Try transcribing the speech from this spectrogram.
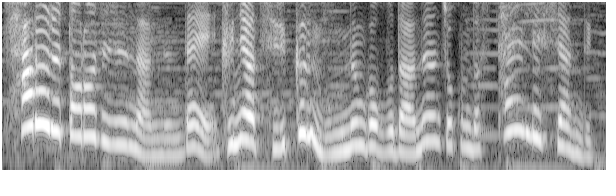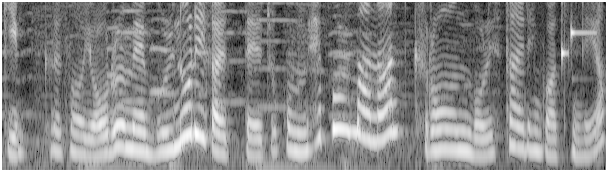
차르르 떨어지지는 않는데 그냥 질끈 묶는 것보다는 조금 더 스타일리시한 느낌. 그래서 여름에 물놀이 갈 때 조금 해볼 만한 그런 머리 스타일인 것 같은데요.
